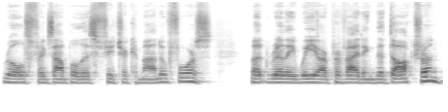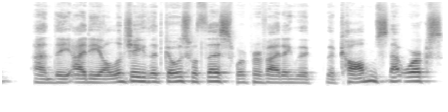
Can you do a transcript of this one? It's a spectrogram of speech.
roles. For example, this future commando force. But really, we are providing the doctrine and the ideology that goes with this. We're providing the the comms networks.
